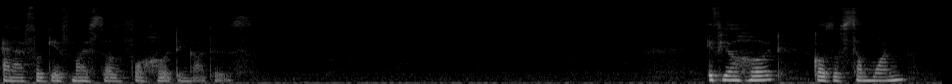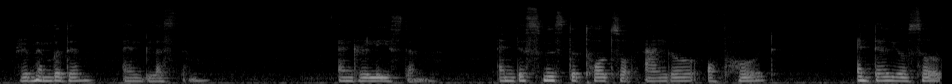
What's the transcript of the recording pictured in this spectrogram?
And I forgive myself for hurting others. If you're hurt because of someone, remember them and bless them and release them and dismiss the thoughts of anger, of hurt, and tell yourself,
